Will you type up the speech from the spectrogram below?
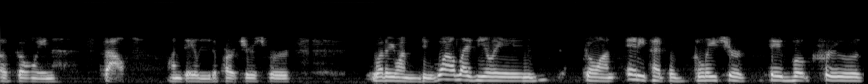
of going south on daily departures for whether you want to do wildlife viewing, go on any type of glacier big boat cruise,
